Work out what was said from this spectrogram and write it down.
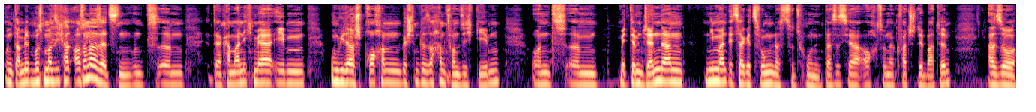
und damit muss man sich halt auseinandersetzen und ähm, da kann man nicht mehr eben unwidersprochen bestimmte Sachen von sich geben und ähm, mit dem Gendern niemand ist ja gezwungen, das zu tun. Das ist ja auch so eine Quatschdebatte. Also,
